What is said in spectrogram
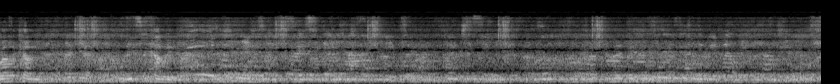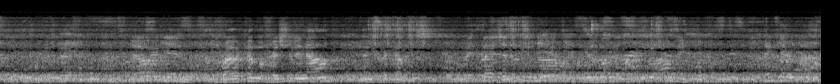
Welcome. Thanks for coming. Welcome officially now. Thanks for coming. With pleasure to be here. Thank you very much.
